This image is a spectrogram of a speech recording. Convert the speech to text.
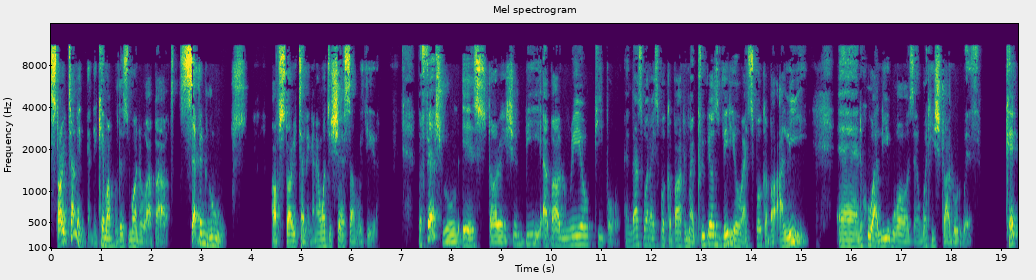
storytelling. And they came up with this model about seven rules of storytelling. And I want to share some with you. The first rule is story should be about real people. And that's what I spoke about in my previous video. I spoke about Ali and who Ali was and what he struggled with. Okay.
